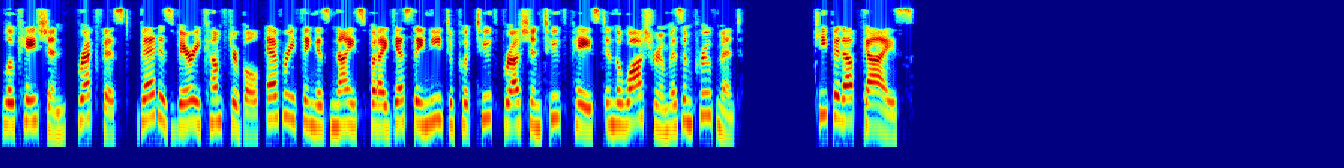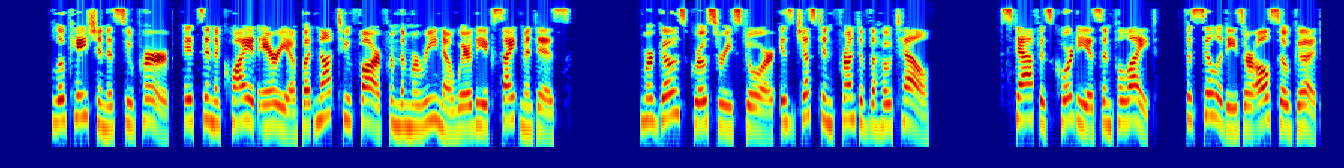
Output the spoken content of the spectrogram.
location, breakfast, bed is very comfortable, everything is nice but I guess they need to put toothbrush and toothpaste in the washroom as improvement. Keep it up guys. Location is superb. It's in a quiet area but not too far from the marina where the excitement is. Migros grocery store is just in front of the hotel. Staff is courteous and polite. Facilities are also good.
